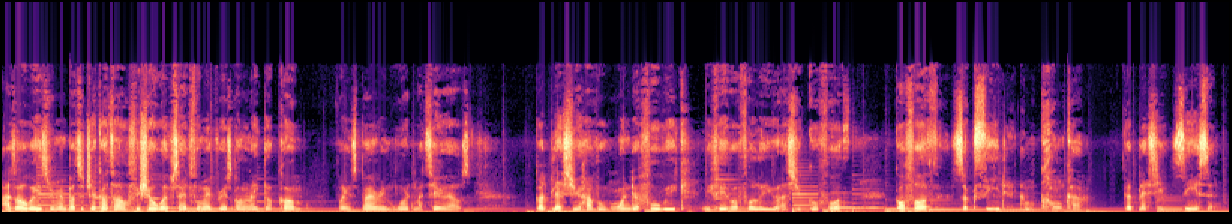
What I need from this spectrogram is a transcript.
as always, remember to check out our official website, formerpraisonline.com, for inspiring word materials. God bless you. Have a wonderful week. May favor follow you as you go forth. Go forth, succeed, and conquer. God bless you. See you soon.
